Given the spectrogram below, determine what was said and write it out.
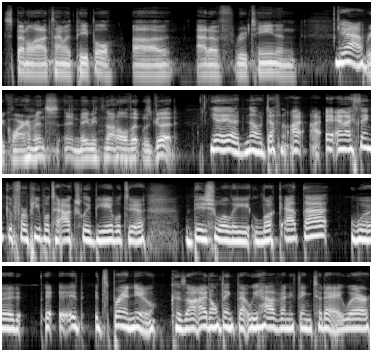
spent a lot of time with people uh, out of routine and Yeah. requirements, and maybe not all of it was good. Yeah, yeah, no, definitely. I, I, and I think for people to actually be able to visually look at that would it, it, it's brand new because I, don't think that we have anything today where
